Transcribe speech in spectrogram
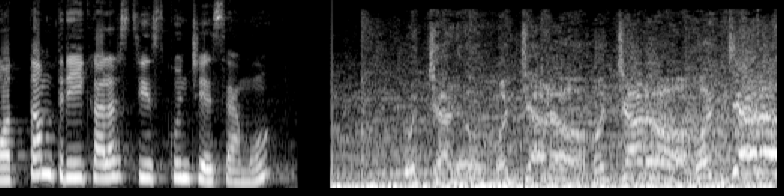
మొత్తం త్రీ కలర్స్ తీసుకుని చేసాము వచ్చాడు వచ్చాడు వచ్చాడు వచ్చాడు!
